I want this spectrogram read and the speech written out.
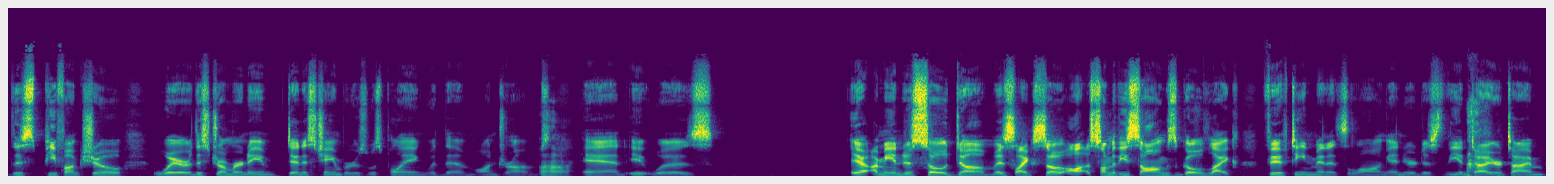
this P Funk show where this drummer named Dennis Chambers was playing with them on drums, Uh huh. and it was. Yeah, I mean, just so dumb. It's like so. all- Some of these songs go like 15 minutes long, and you're just the entire time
